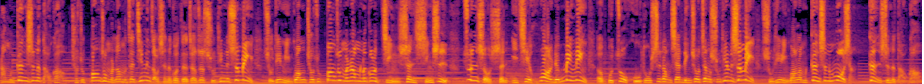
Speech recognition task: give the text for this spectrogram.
让我们更深的祷告，求主帮助我们，让我们在今天早晨能够得着这属天的生命、属天灵光。求主帮助我们，让我们能够谨慎行事，遵守神一切话语的命令，而不做糊涂事。让我们现在领受这样属天的生命、属天灵光，让我们更深的默想、更深的祷告。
